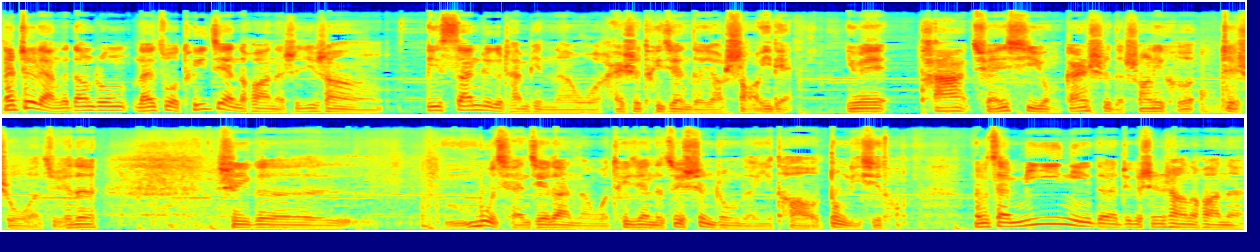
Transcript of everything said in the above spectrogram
那这两个当中来做推荐的话呢，实际上 A 三这个产品呢，我还是推荐的要少一点，因为它全系用干式的双离合，这是我觉得是一个目前阶段呢我推荐的最慎重的一套动力系统。那么在 Mini 的这个身上的话呢。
